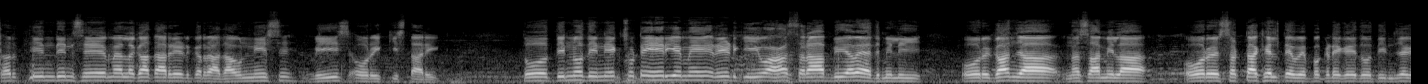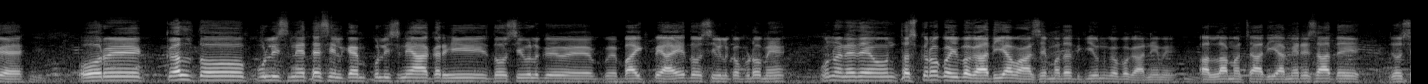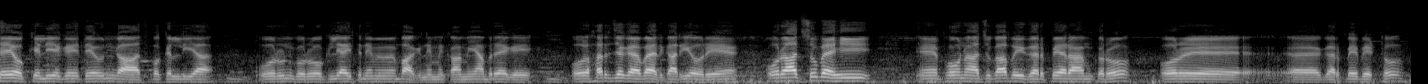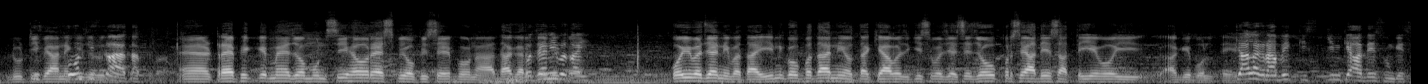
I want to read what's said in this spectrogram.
Sir तीन दिन से मैं लगातार रेड कर रहा था 19, 20 और 21 तारीख। तो तीनों दिन एक छोटे एरिया में रेड की वहाँ शराब भी अवैध मिली और गांजा नशा मिला और सट्टा खेलते हुए पकड़े गए दो तीन जगह। और कल तो पुलिस ने तहसील कैंप पुलिस ने आकर ही दो सिविल बाइक पे आए दो सिविल कपड़ों में। उन्होंने दे उन तस्करों को ही भगा दिया वहाँ से मदद की उनको भगाने में। अल्लाह मचा दिया। मेरे साथ जो सहयोग के लिए गए थे उनका हाथ पकड़ लिया और उनको रोक लिया। इतने में मैं भागने में कामयाब रह गए और हर जगह अवैध कार्य हो रहे हैं। और आज सुबह ही फ़ोन आ चुका भाई घर पे आराम करो और घर पे बैठो ड्यूटी पे आने की ज़रूरत ट्रैफ़िक में जो मुंशी है और एसपी ऑफ़िस से फ़ोन आया था घर पे नहीं बताई। कोई वजह नहीं बताई। इनको पता नहीं होता क्या वजह किस वजह से। जो ऊपर से आदेश आते है वो ही आगे बोलते हैं। क्या लग रहा है किस किन के आदेश होंगे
